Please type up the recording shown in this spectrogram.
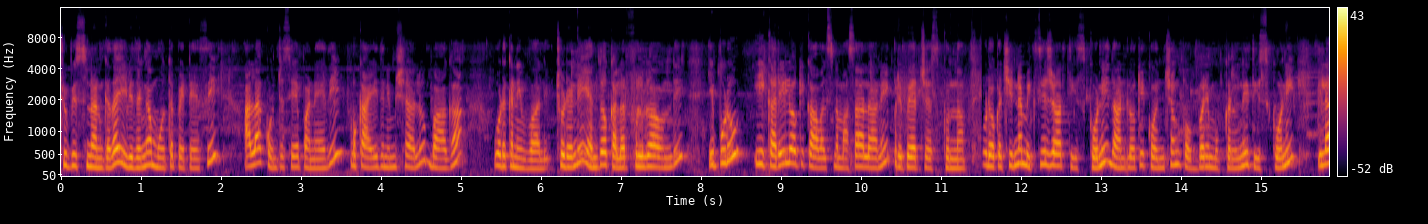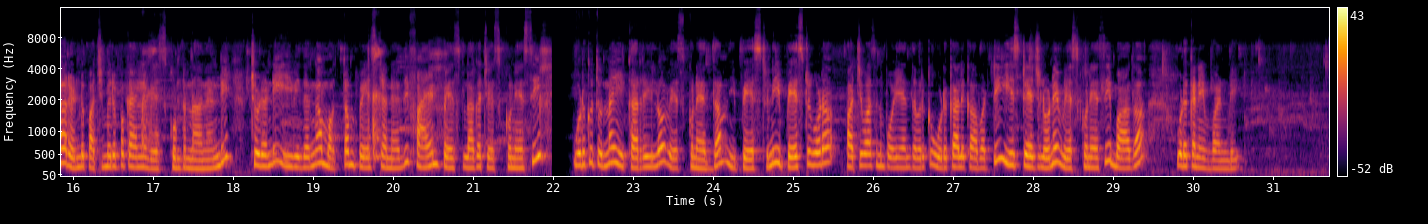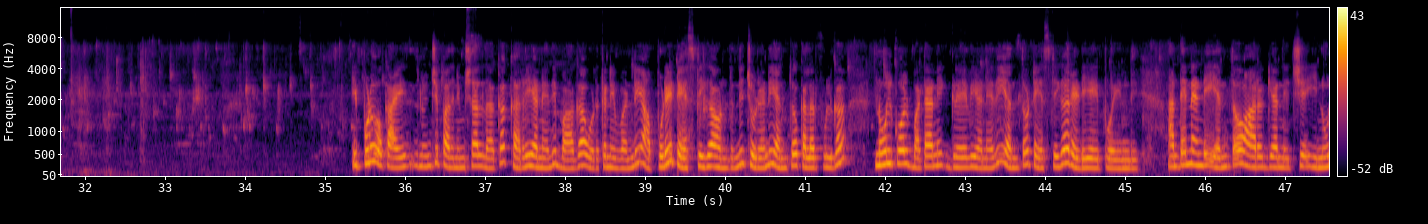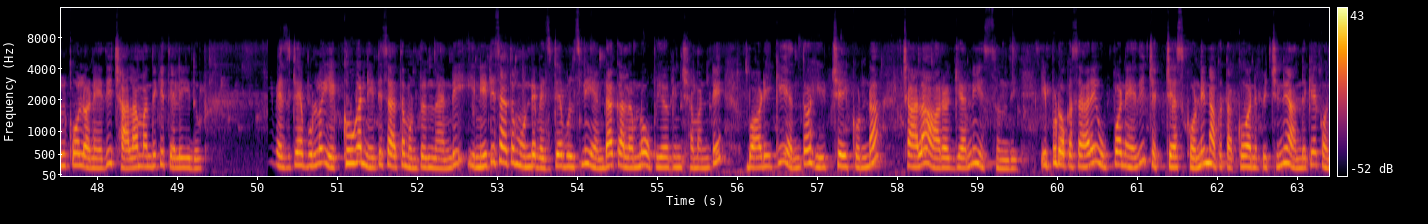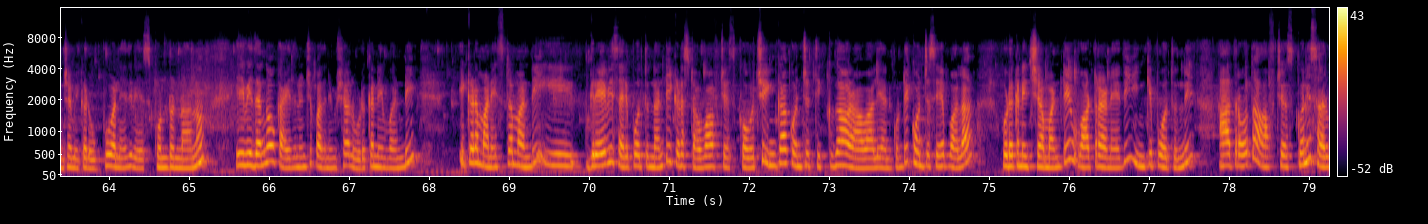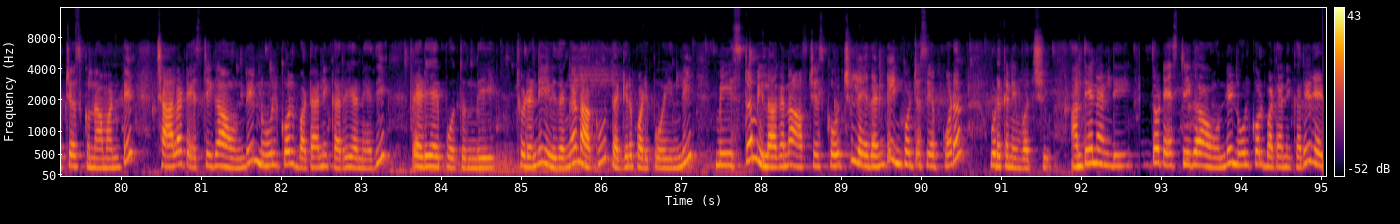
చూపిస్తున్నాను కదా ఈ విధంగా మూత పెట్టేసి అలా కొంచెంసేపు అనేది ఒక ఐదు నిమిషాలు బాగా ఉడకనివ్వాలి. చూడండి ఎంతో కలర్ఫుల్గా ఉంది. ఇప్పుడు ఈ కర్రీలోకి కావాల్సిన మసాలాని ప్రిపేర్ చేసుకుందాం. ఇప్పుడు ఒక చిన్న మిక్సీ జార్ తీసుకొని దాంట్లోకి కొంచెం కొబ్బరి ముక్కల్ని తీసుకొని ఇలా రెండు పచ్చిమిరపకాయలను వేసుకుంటున్నానండి. చూడండి ఈ విధంగా మొత్తం పేస్ట్ అనేది ఫైన్ పేస్ట్ లాగా చేసుకునేసి ఉడుకుతున్న ఈ కర్రీలో వేసుకునేద్దాం ఈ పేస్ట్ని. ఈ పేస్ట్ కూడా పచ్చివాసన పోయేంత వరకు ఉడకాలి కాబట్టి ఈ స్టేజ్లోనే వేసుకునేసి బాగా ఉడకనివ్వండి. ఇప్పుడు ఒక ఐదు నుంచి పది నిమిషాల దాకా కర్రీ అనేది బాగా ఉడకనివ్వండి. అప్పుడే టేస్టీగా ఉంటుంది. చూడండి ఎంతో కలర్ఫుల్గా నూల్కోల్ బఠానీ గ్రేవీ అనేది ఎంతో టేస్టీగా రెడీ అయిపోయింది. అంతేనండి ఎంతో ఆరోగ్యాన్ని ఇచ్చే ఈ నూల్కోల్ అనేది చాలామందికి తెలియదు. వెజిటేబుల్లో ఎక్కువగా నీటి శాతం ఉంటుందండి. ఈ నీటి శాతం ఉండే వెజిటేబుల్స్ని ఎండాకాలంలో ఉపయోగించామంటే బాడీకి ఎంతో హీట్ చేయకుండా చాలా ఆరోగ్యాన్ని ఇస్తుంది. ఇప్పుడు ఒకసారి ఉప్పు అనేది చెక్ చేసుకోండి. నాకు తక్కువ అనిపించింది. అందుకే కొంచెం ఇక్కడ ఉప్పు అనేది వేసుకుంటున్నాను. ఈ విధంగా ఒక ఐదు నుంచి పది నిమిషాలు ఉడకనివ్వండి. ఇక్కడ మన ఇష్టం అండి. ఈ గ్రేవీ సరిపోతుందంటే ఇక్కడ స్టవ్ ఆఫ్ చేసుకోవచ్చు. ఇంకా కొంచెం థిక్గా రావాలి అనుకుంటే కొంచెంసేపు అలా ఉడకనిచ్చామంటే వాటర్ అనేది ఇంకిపోతుంది. ఆ తర్వాత ఆఫ్ చేసుకొని సర్వ్ చేసుకున్నామంటే చాలా టేస్టీగా ఉండి నూల్కోల్ బఠానీ కర్రీ అనేది రెడీ అయిపోతుంది. చూడండి ఈ విధంగా నాకు దగ్గర పడిపోయింది. మీ ఇష్టం ఇలాగైనా ఆఫ్ చేసుకోవచ్చు లేదంటే ఇంకొంచెం సేపు కూడా ఉడకనివ్వచ్చు. అంతేనండి. ఎంతో టేస్టీగా ఉండి నూల్కోల్ బఠానీ కర్రీ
